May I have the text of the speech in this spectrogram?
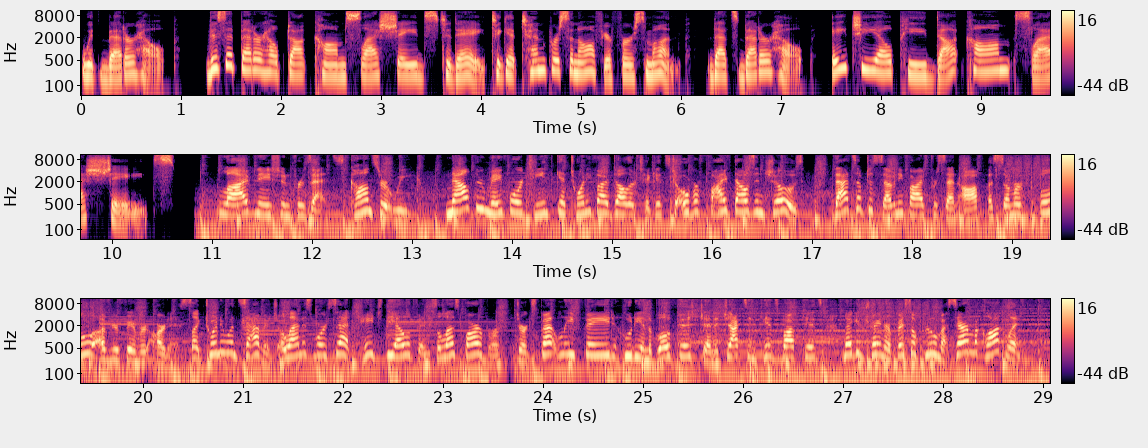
with BetterHelp. Visit betterhelp.com slash shades today to get 10% off your first month. That's betterhelp, H-E-L-P dot com slash shades. Live Nation presents Concert Week. Now through May 14th, get $25 tickets to over 5,000 shows. That's up to 75% off a summer full of your favorite artists like 21 Savage, Alanis Morissette, Cage the Elephant, Celeste Barber, Dierks Bentley, Feid, Hootie and the Blowfish, Janet Jackson, Kidz Bop Kids, Meghan Trainor, Peso Pluma, Sarah McLachlan.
